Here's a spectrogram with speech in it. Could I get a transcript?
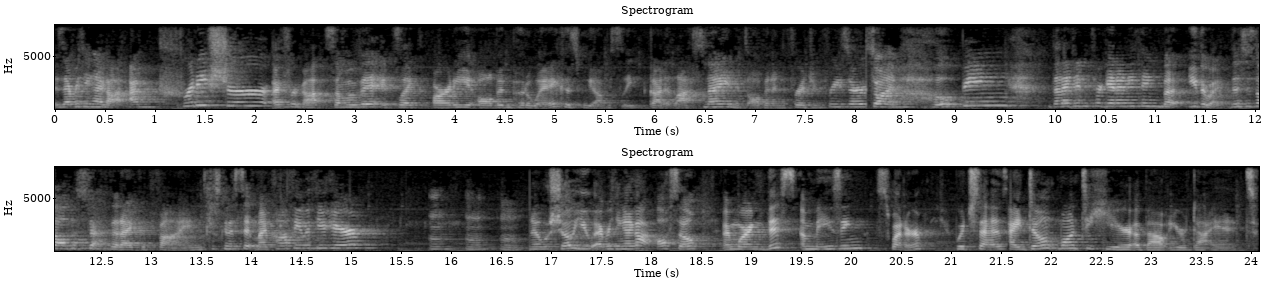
is everything I got. I'm pretty sure I forgot some of it. It's like already all been put away because we obviously got it last night and it's all been in the fridge and freezer. So I'm hoping that I didn't forget anything, but either way, this is all the stuff that I could find. Just gonna sip my coffee with you here. Mm, mm, mm. And I will show you everything I got. Also, I'm wearing this amazing sweater, which says, I don't want to hear about your diet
